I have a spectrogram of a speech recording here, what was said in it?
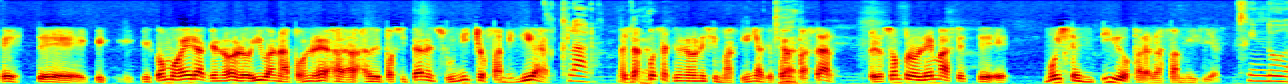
este que, cómo era que no lo iban a poner a, depositar en su nicho familiar. Claro. Esas cosas que uno no se imagina que puedan pasar, pero son problemas este muy sentido para las familias. Sin duda.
